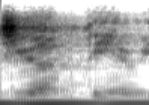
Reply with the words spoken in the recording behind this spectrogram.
John Theory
